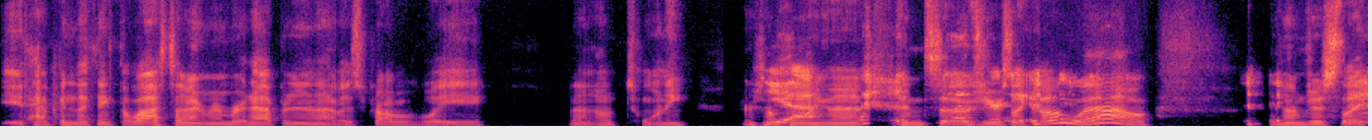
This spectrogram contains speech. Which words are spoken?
it happened. I think the last time I remember it happened, and I was probably I don't know twenty or something yeah. like that. And so she was like, "Oh wow." And I'm just like,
